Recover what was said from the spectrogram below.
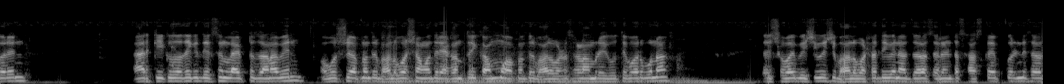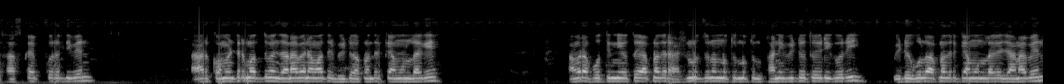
করেন। আর কে কোথা থেকে দেখছেন লাইভটা জানাবেন। অবশ্যই আপনাদের ভালোবাসা আমাদের একান্তই কাম্য। আপনাদের ভালোবাসা ছাড়া আমরা এগোতে পারব না। তাই সবাই বেশি বেশি ভালোবাসা দিবেন। আর যারা চ্যানেলটা সাবস্ক্রাইব করেনি তারা সাবস্ক্রাইব করে দিবেন। আর কমেন্টের মাধ্যমে জানাবেন আমাদের ভিডিও আপনাদের কেমন লাগে। আমরা প্রতিনিয়তই আপনাদের হাসানোর জন্য নতুন নতুন ফানি ভিডিও তৈরি করি। ভিডিওগুলো আপনাদের কেমন লাগে জানাবেন।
